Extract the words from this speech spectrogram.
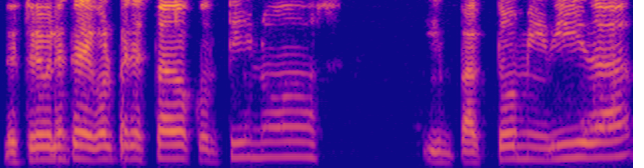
la historia violenta de golpes de Estado continuos impactó mi vida,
